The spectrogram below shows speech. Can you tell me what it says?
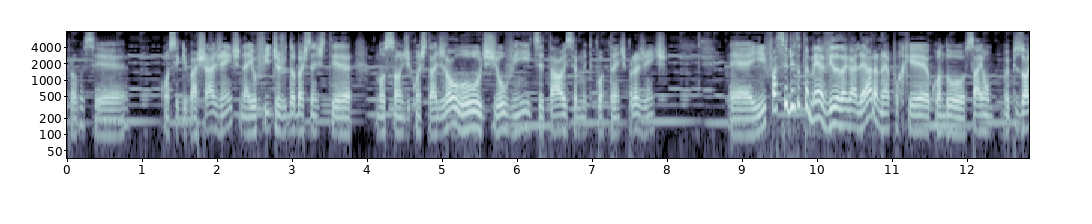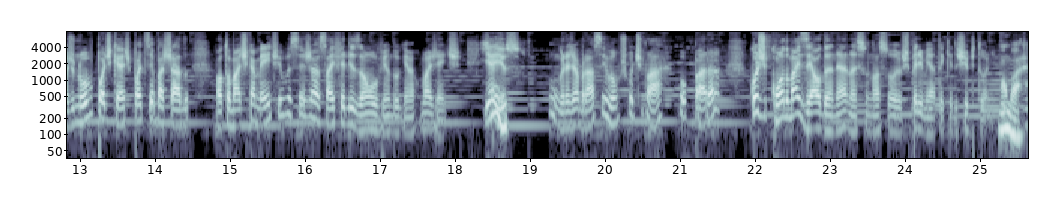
para você conseguir baixar a gente, né? E o feed ajuda bastante a ter noção de quantidade de downloads, de ouvintes e tal, isso é muito importante pra gente. É, e facilita também a vida da galera, né? Porque quando sai um episódio novo, o podcast pode ser baixado automaticamente e você já sai felizão ouvindo o Gamer como a gente. E é Sim. é isso. Um grande abraço e vamos continuar para Koji Kondo mais Zelda, né? Nosso, nosso experimento aqui do Chiptune. Vambora.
